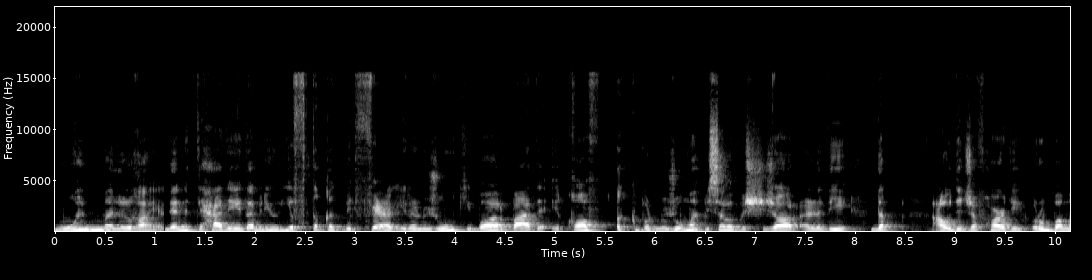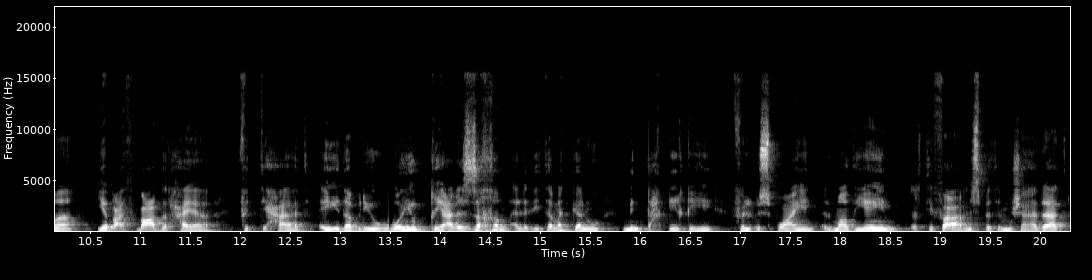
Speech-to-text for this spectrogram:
مهمة للغاية لأن اتحاد AEW يفتقد بالفعل إلى نجوم كبار بعد إيقاف أكبر نجومه بسبب الشجار الذي دب. عودة جيف هاردي ربما يبعث بعض الحياة في اتحاد AEW ويبقي على الزخم الذي تمكنوا من تحقيقه في الأسبوعين الماضيين. ارتفاع نسبة المشاهدات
